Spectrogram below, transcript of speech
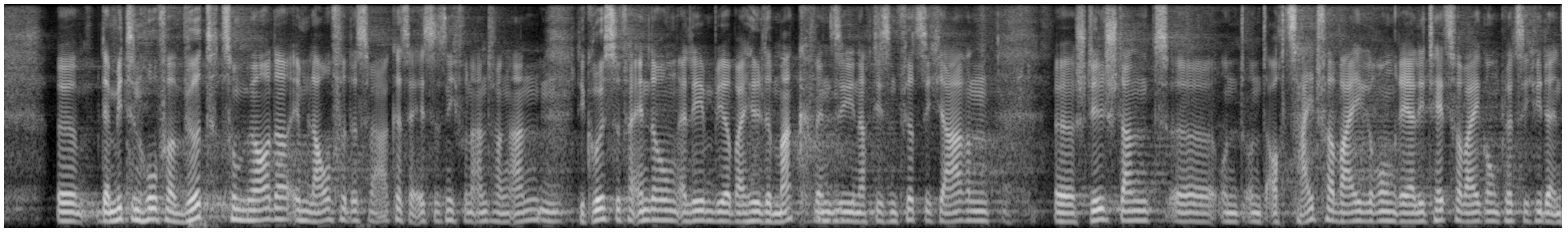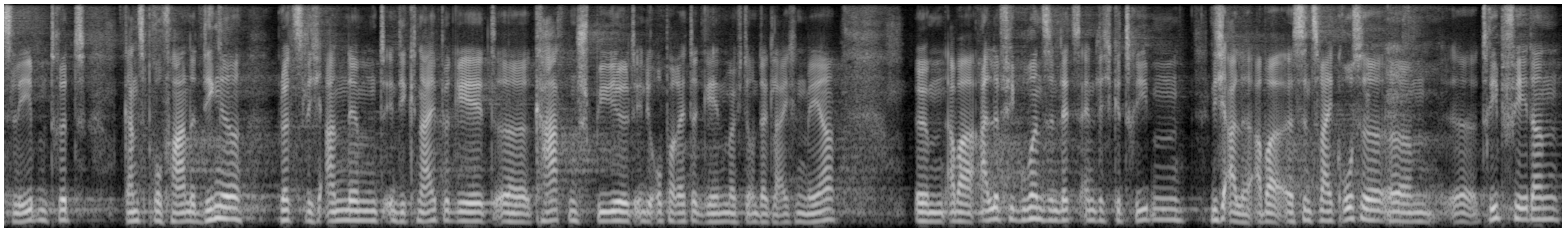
Äh, der Mittenhofer wird zum Mörder im Laufe des Werkes. Er ist es nicht von Anfang an. Mhm. Die größte Veränderung erleben wir bei Hilde Mack, wenn mhm. sie nach diesen 40 Jahren äh, Stillstand äh, und, und auch Zeitverweigerung, Realitätsverweigerung plötzlich wieder ins Leben tritt, ganz profane Dinge plötzlich annimmt, in die Kneipe geht, äh, Karten spielt, in die Operette gehen möchte und dergleichen mehr. Ähm, aber alle Figuren sind letztendlich getrieben, nicht alle, aber es sind zwei große ähm, äh, Triebfedern.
